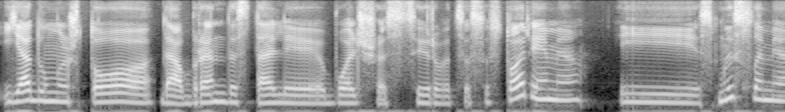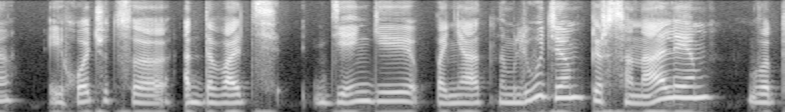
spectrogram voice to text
я думаю, что, да, бренды стали больше ассоциироваться с историями и смыслами, и хочется отдавать деньги понятным людям, персоналиям, вот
